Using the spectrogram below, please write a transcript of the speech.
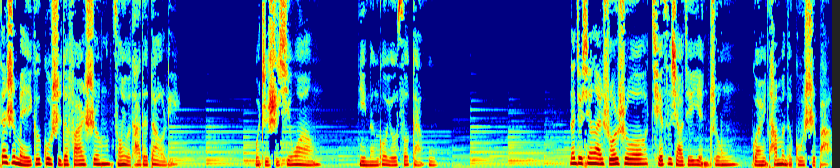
但是每一个故事的发生总有它的道理。我只是希望。你能够有所感悟，那就先来说说茄子小姐眼中关于他们的故事吧。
